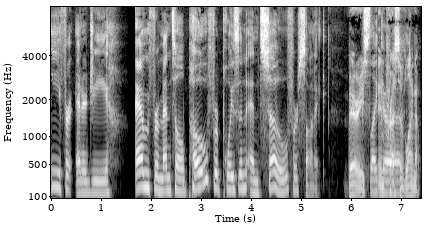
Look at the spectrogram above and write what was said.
E for energy, M for mental, Po for poison, and So for sonic. Very Just like, impressive uh, lineup.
